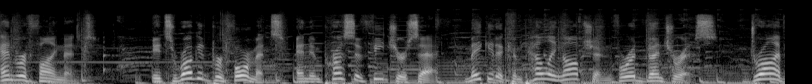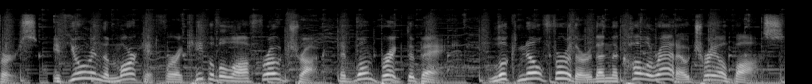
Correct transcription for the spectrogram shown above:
and refinement. Its rugged performance and impressive feature set make it a compelling option for adventurous drivers. If you're in the market for a capable off-road truck that won't break the bank, look no further than the Colorado Trail Boss.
